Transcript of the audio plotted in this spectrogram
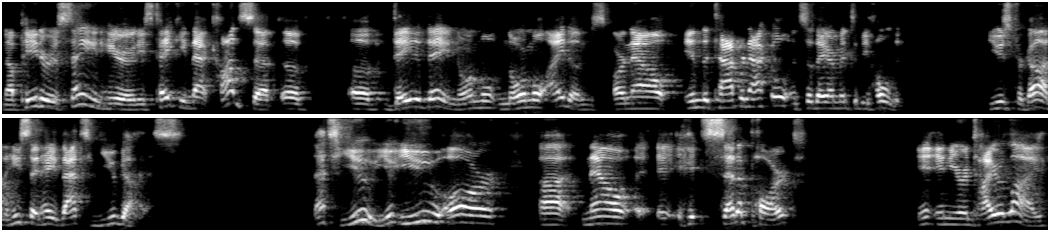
Now, Peter is saying here, and he's taking that concept of of day to day normal normal items are now in the tabernacle, and so they are meant to be holy, used for God. And he's saying, hey, that's you guys. That's you. You you are uh, now set apart in, in your entire life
